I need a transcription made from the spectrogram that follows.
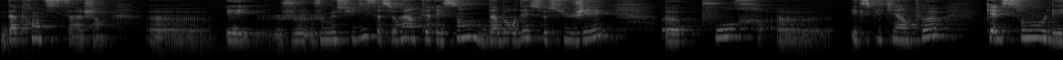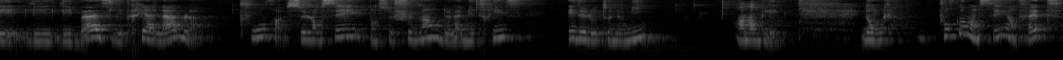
d'apprentissage. Euh, et je, me suis dit, ça serait intéressant d'aborder ce sujet pour expliquer un peu quelles sont les, les, bases, les préalables pour se lancer dans ce chemin de la maîtrise et de l'autonomie en anglais. Donc, pour commencer, en fait,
